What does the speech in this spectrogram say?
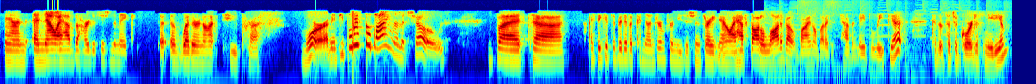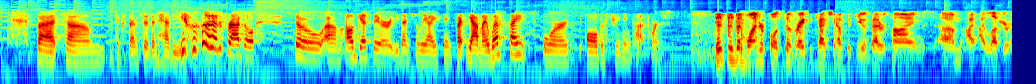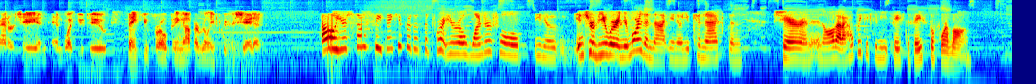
and and now I have the hard decision to make uh, of whether or not to press more. I mean, people are still buying them at shows, but uh, I think it's a bit of a conundrum for musicians right now. I have thought a lot about vinyl, but I just haven't made the leap yet because it's such a gorgeous medium. But um, it's expensive and heavy and fragile. So um, I'll get there eventually, I think. But yeah, my website or all the streaming platforms. This has been wonderful. It's so great to catch up with you in better times. Um, I, I love your energy and, and what you do. Thank you for opening up. I really appreciate it. Oh, you're so sweet. Thank you for the support. You're a wonderful, you know, interviewer, and you're more than that. You know, you connect and share and, and all that. I hope we get to meet face to face before long.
